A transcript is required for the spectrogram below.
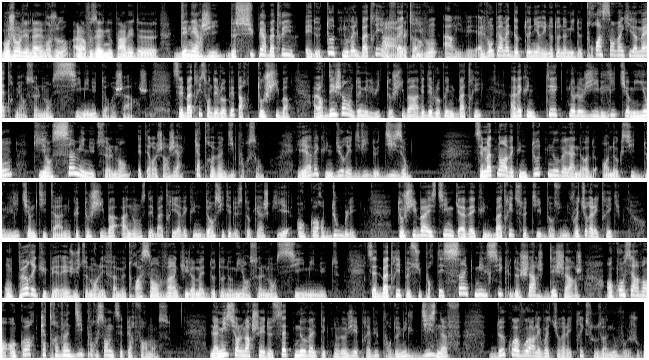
Bonjour Lionel. Bonjour. Alors vous allez nous parler de d'énergie, de super batteries. Et de toutes nouvelles batteries en Ah, fait qui vont arriver. Elles vont permettre d'obtenir une autonomie de 320 km mais en seulement 6 minutes de recharge. Ces batteries sont développées par Toshiba. Alors déjà en 2008, Toshiba avait développé une batterie avec une technologie lithium-ion qui en 5 minutes seulement était rechargée à 90% et avec une durée de vie de 10 ans. C'est maintenant avec une toute nouvelle anode en oxyde de lithium-titane que Toshiba annonce des batteries avec une densité de stockage qui est encore doublée. Toshiba estime qu'avec une batterie de ce type dans une voiture électrique, on peut récupérer justement les fameux 320 km d'autonomie en seulement 6 minutes. Cette batterie peut supporter 5000 cycles de charge-décharge en conservant encore 90% de ses performances. La mise sur le marché de cette nouvelle technologie est prévue pour 2019, de quoi voir les voitures électriques sous un nouveau jour.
